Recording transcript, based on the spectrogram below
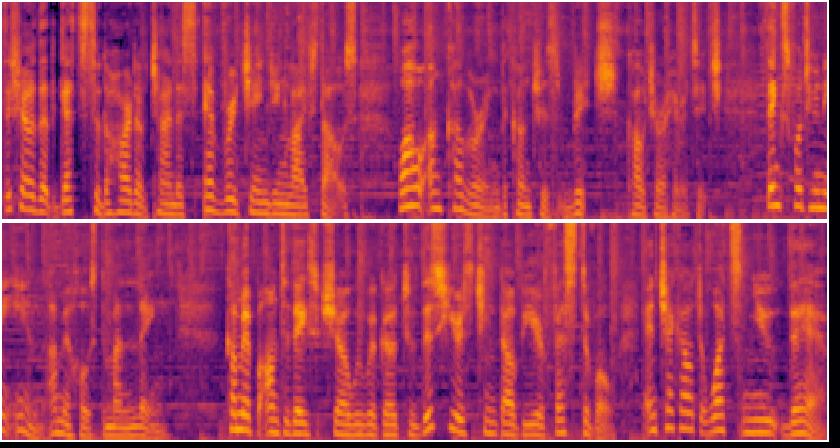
the show that gets to the heart of China's ever changing lifestyles while uncovering the country's rich cultural heritage. Thanks for tuning in. I'm your host, Man Ling. Coming up on today's show, we will go to this year's Qingdao Beer Festival and check out what's new there.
